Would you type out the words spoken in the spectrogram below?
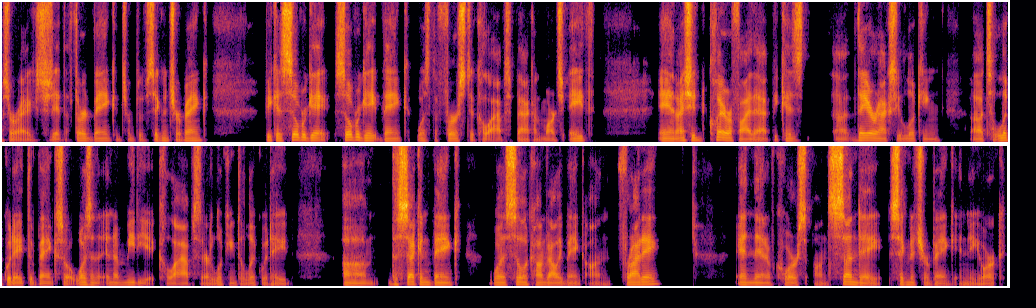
Sorry, I should say the third bank in terms of Signature Bank, because Silvergate Silvergate Bank was the first to collapse back on March 8th. And I should clarify that because uh, they are actually looking uh, to liquidate the bank. So it wasn't an immediate collapse. They're looking to liquidate. Um, the second bank was Silicon Valley Bank on Friday. And then, of course, on Sunday, Signature Bank in New York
